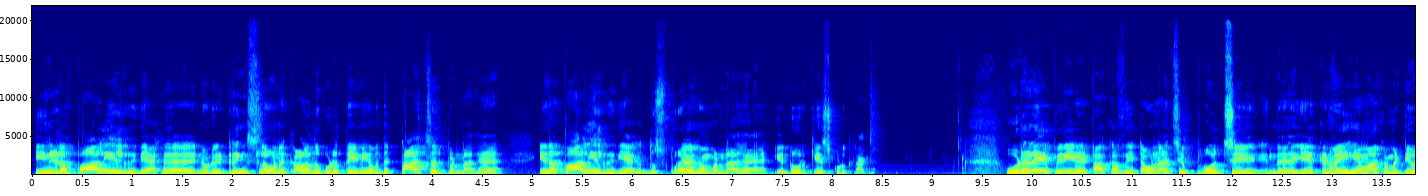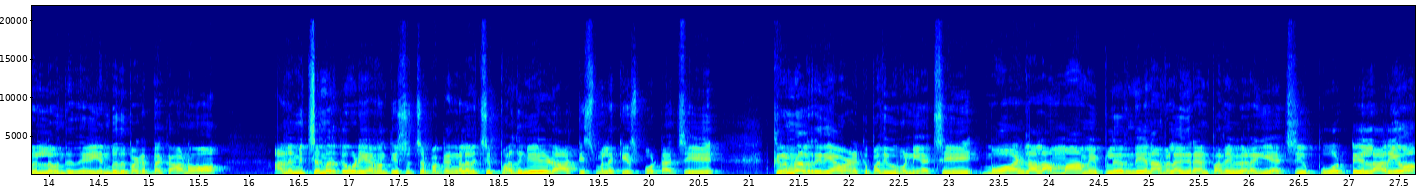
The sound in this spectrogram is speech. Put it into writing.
என்னிடம் பாலியல் ரீதியாக என்னுடைய ட்ரிங்க்ஸில் உனக்கு கலந்து கொடுத்து என்னை வந்து டார்ச்சர் பண்ணாங்க. என்னை பாலியல் ரீதியாக துஷ்பிரயோகம் பண்ணாங்க என்று ஒரு கேஸ் கொடுக்குறாங்க. உடனே பெரிய டாக் ஆஃப் தி டவுன் ஆச்சு போச்சு. இந்த ஏற்கனவே ஹேமா கமிட்டி வெளில வந்தது. எண்பது பக்கத்தை காணோம். அந்த மிச்சம் இருக்கக்கூடிய இரநூத்தி சொச்ச பக்கங்களை வச்சு பதினேழு ஆர்டிஸ்ட் மேலே கேஸ் போட்டாச்சு. கிரிமினல் ரீதியாக வழக்கு பதிவு பண்ணியாச்சு. மோகன்லால் அம்மா அமைப்பிலிருந்தே நான் விலகிறேன்னு பதவி விலகியாச்சு. போட்டு எல்லாரையும்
